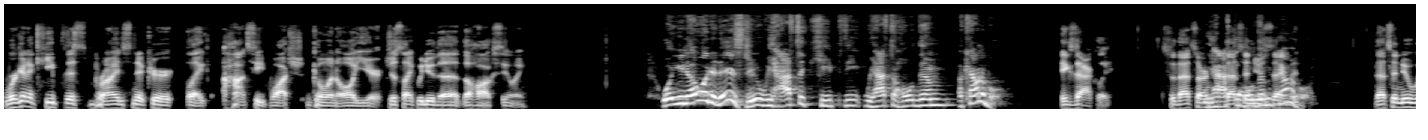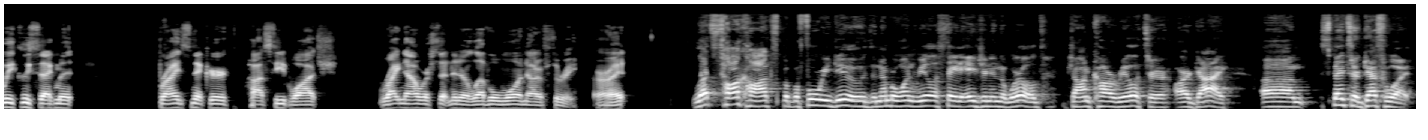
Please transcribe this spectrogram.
we're gonna keep this Brian Snitker like hot seat watch going all year, just like we do the the Hawk ceiling. Well, you know what it is, dude. We have to keep the. We have to hold them accountable. Exactly. So that's our. That's a new segment. That's a new weekly segment. Brian Snitker, hot seat watch. Right now, we're sitting at a level one out of three. All right. Let's talk Hawks, but before we do, the number one real estate agent in the world, John Carr Realtor, our guy. Um, Spencer, guess what?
